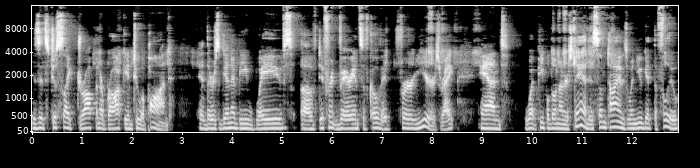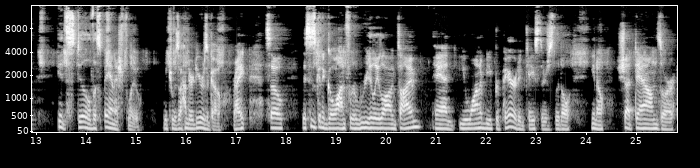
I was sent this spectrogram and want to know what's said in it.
is it's just like dropping a rock into a pond. And there's going to be waves of different variants of COVID for years, right? And what people don't understand is sometimes when you get the flu, it's still the Spanish flu, which was 100 years ago, right? So this is going to go on for a really long time and you want to be prepared in case there's little, you know, shutdowns or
